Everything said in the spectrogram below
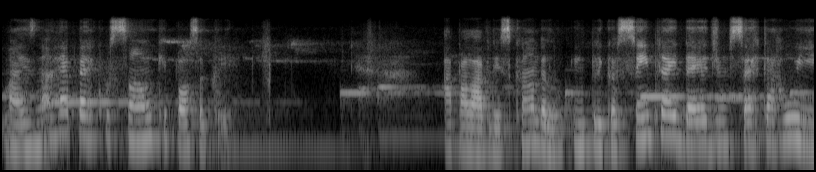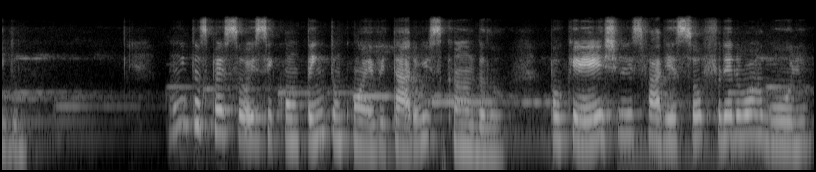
mas na repercussão que possa ter. A palavra escândalo implica sempre a ideia de um certo arruído. Muitas pessoas se contentam com evitar o escândalo, porque este lhes faria sofrer o orgulho,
